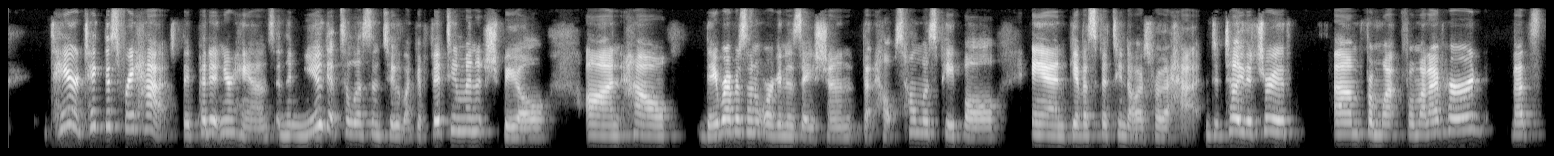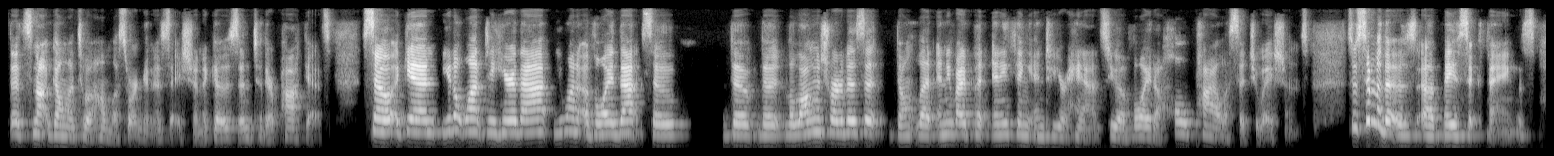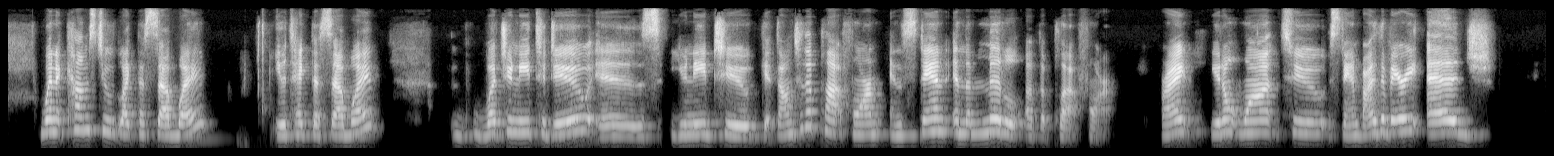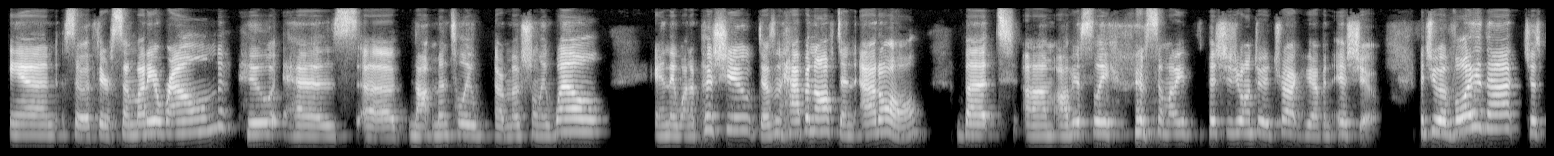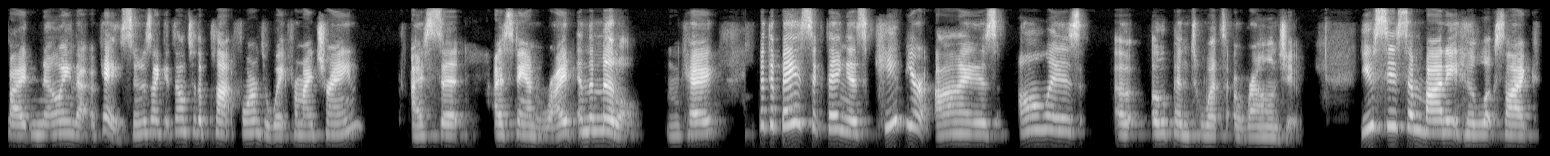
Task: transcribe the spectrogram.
here, take this free hat. They put it in your hands. And then you get to listen to like a 15 minute spiel on how they represent an organization that helps homeless people and give us $15 for the hat. And to tell you the truth, um, from what from what I've heard, that's that's not going to a homeless organization. It goes into their pockets. So again, you don't want to hear that. You want to avoid that. So the, the the long and short of it is it don't let anybody put anything into your hands. You avoid a whole pile of situations. So some of those uh, basic things. When it comes to like the subway you take the subway. What you need to do is you need to get down to the platform and stand in the middle of the platform right? You don't want to stand by the very edge. And so if there's somebody around who has uh, not mentally emotionally well and they want to push you. Doesn't happen often at all. But um, obviously, if somebody pushes you onto a truck, you have an issue. But you avoid that just by knowing that, okay, as soon as I get down to the platform to wait for my train, I sit, I stand right in the middle. Okay. But the basic thing is keep your eyes always uh, open to what's around you. You see somebody who looks like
